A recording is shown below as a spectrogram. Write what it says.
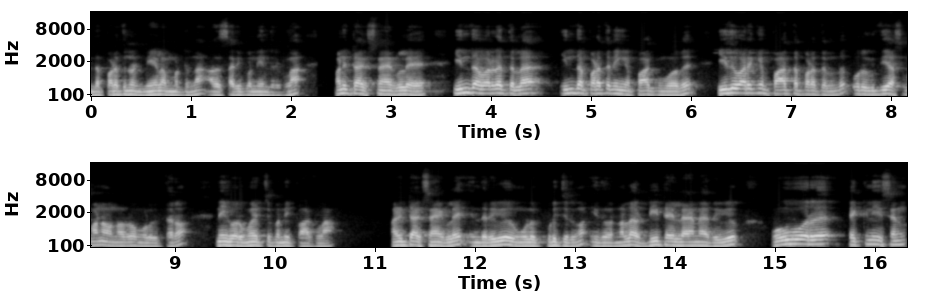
இந்த படத்தினுடைய நீளம் மட்டும்தான். அதை சரி பண்ணி இருந்திருக்கலாம் மணி டாக்ஸ் நேர்களே இந்த வருடத்தில் இந்த படத்தை நீங்கள் பார்க்கும்போது இது வரைக்கும் பார்த்த படத்துலேருந்து ஒரு வித்தியாசமான உணர்வு உங்களுக்கு தரும். நீங்கள் ஒரு முயற்சி பண்ணி பார்க்கலாம். மணி டாக்ஸ் நேர்களே இந்த ரிவ்யூ உங்களுக்கு பிடிச்சிருக்கும். இது ஒரு நல்ல டீட்டெயிலான ரிவ்யூ ஒவ்வொரு டெக்னீஷியன்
